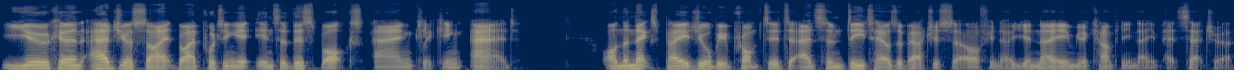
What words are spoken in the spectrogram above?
you can add your site by putting it into this box and clicking add. On the next page, you'll be prompted to add some details about yourself, you know, your name, your company name, etc.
